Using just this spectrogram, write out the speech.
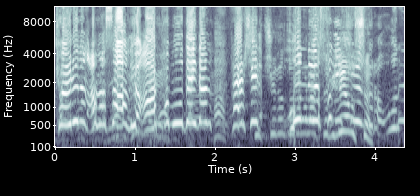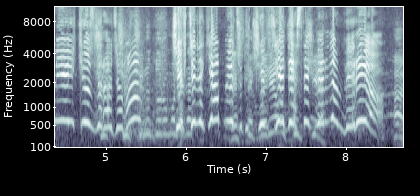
köylünün anası alıyor. Arpa buğdaydan her şey. çiftçinin durumu Un nasıl diyorsun biliyor 200 musun? lira. Un niye 200 lira acaba? çiftçinin durumu Çiftçilik yapmıyor çünkü Destek veriyor çiftçiye destek çiftçiye? veriyor veriyor. Ha,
